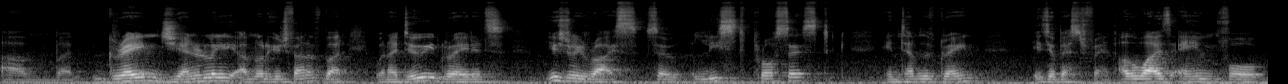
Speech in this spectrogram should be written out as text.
Um, but grain generally, I'm not a huge fan of. But when I do eat grain, it's usually rice. So least processed in terms of grain is your best friend. Otherwise, aim for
